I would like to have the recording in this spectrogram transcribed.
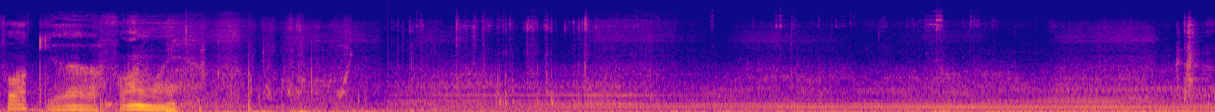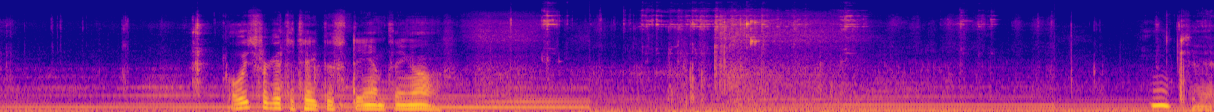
Fuck yeah, finally. Always forget to take this damn thing off. Okay.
